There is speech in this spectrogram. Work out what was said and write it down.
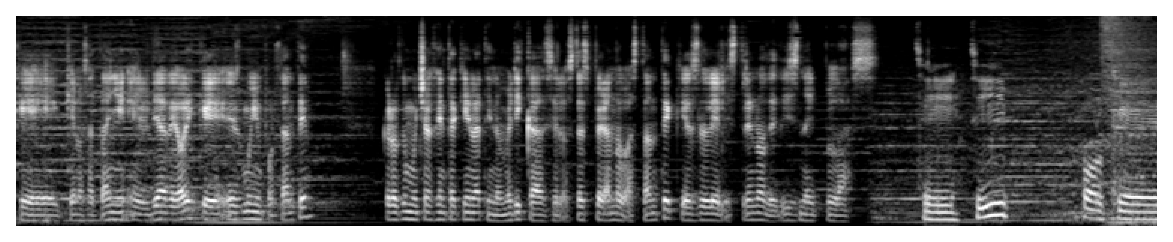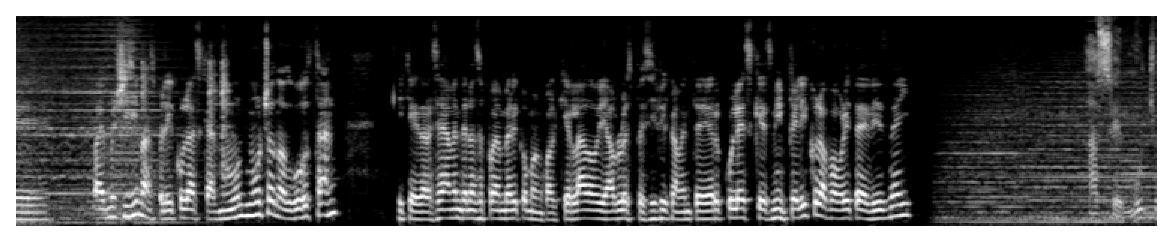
que, que nos atañe el día de hoy, que es muy importante. Creo que mucha gente aquí en Latinoamérica se lo está esperando bastante, que es el, el estreno de Disney Plus. Sí, sí, porque hay muchísimas películas que a mu- muchos nos gustan y que desgraciadamente no se pueden ver como en cualquier lado. Y hablo específicamente de Hércules, que es mi película favorita de Disney. Hace mucho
